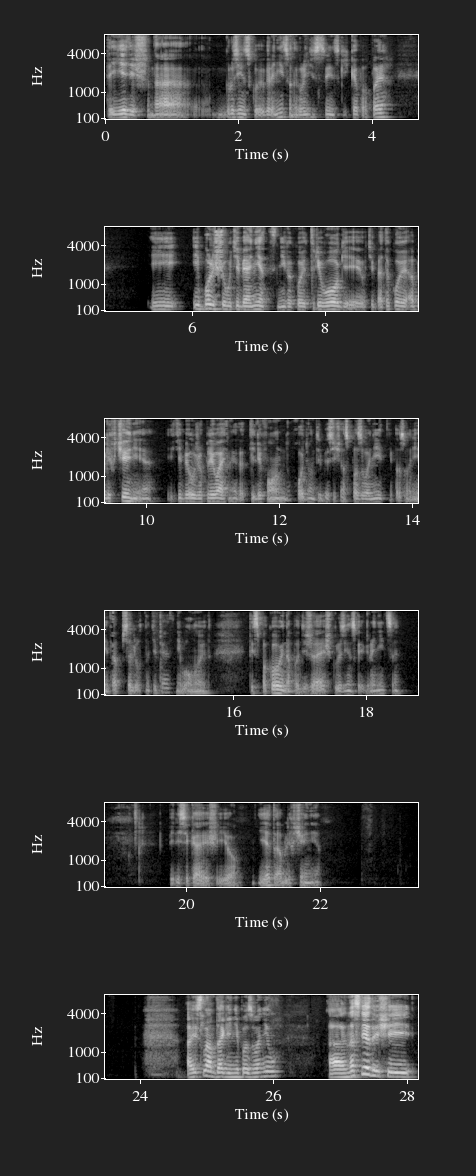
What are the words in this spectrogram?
Ты едешь на грузинскую границу, на грузинский КПП, и, и больше у тебя нет никакой тревоги, у тебя такое облегчение, и тебе уже плевать на этот телефон, хоть он тебе сейчас позвонит, не позвонит, абсолютно тебя это не волнует. Ты спокойно подъезжаешь к грузинской границе, пересекаешь ее, и это облегчение. А Ислам так и не позвонил. А на, следующий,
